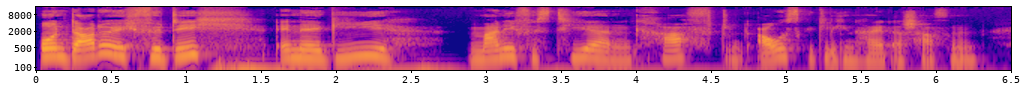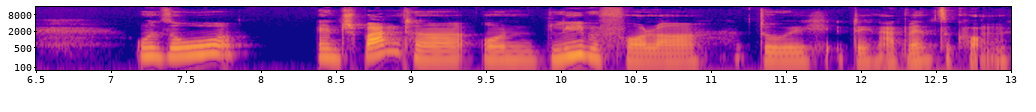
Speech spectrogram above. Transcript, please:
Und dadurch für dich Energie manifestieren, Kraft und Ausgeglichenheit erschaffen. Und so entspannter und liebevoller durch den Advent zu kommen.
